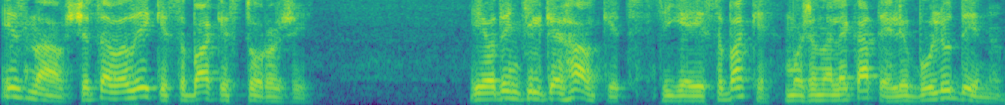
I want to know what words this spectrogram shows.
і знав, що це великі собаки-сторожі. І один тільки гавкіт цієї собаки може налякати любу людину.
